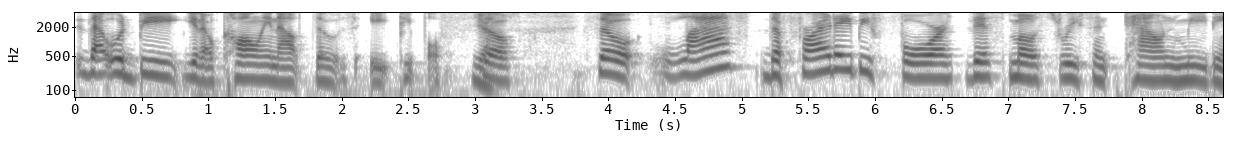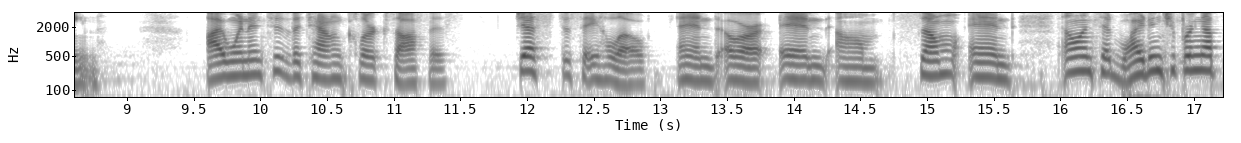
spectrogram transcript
that would be you know calling out those eight people so Yes. so last the Friday before this most recent town meeting, I went into the town clerk's office just to say hello, and or and um some and Ellen said, "Why didn't you bring up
